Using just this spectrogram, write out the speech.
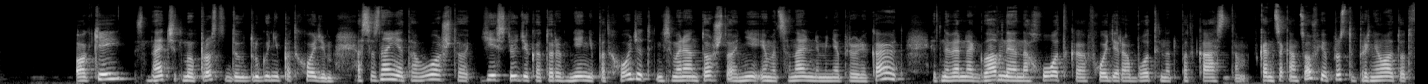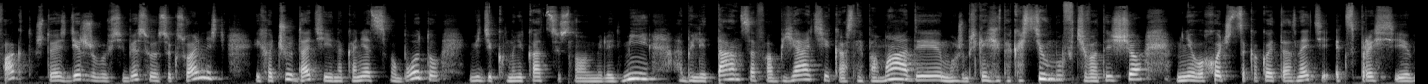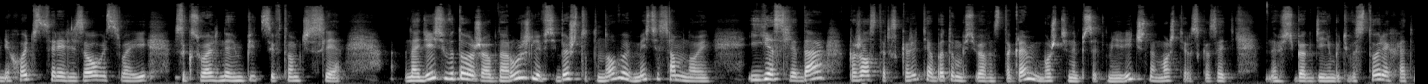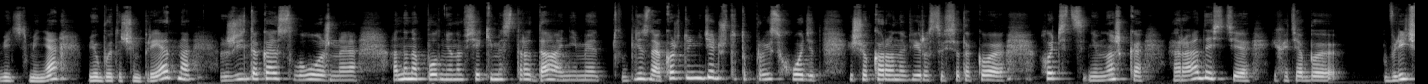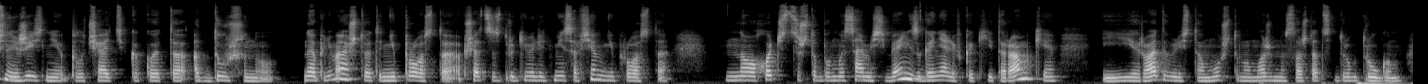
окей, значит, мы просто друг другу не подходим. Осознание того, что есть люди, которые мне не подходят, несмотря на то, что они эмоционально меня привлекают, это, наверное, главная находка в ходе работы над подкастом. В конце концов, я просто приняла тот факт, что я сдерживаю в себе свою сексуальность и хочу дать ей, наконец, свободу в виде коммуникации с новыми людьми, обилия танцев, объятий, красной помады, может быть, каких-то костюмов, чего-то еще. Мне хочется какой-то, знаете, экспрессии, мне хочется реализовывать свои сексуальные амбиции в том числе. Надеюсь, вы тоже обнаружили в себе что-то новое вместе со мной. И если да, пожалуйста, расскажите об этом у себя в Инстаграме. Можете написать мне лично, можете рассказать у себя где-нибудь в историях и отметить меня. Мне будет очень приятно. Жизнь такая сложная, она наполнена всякими страданиями. Не знаю, каждую неделю что-то происходит, еще коронавирус и все такое. Хочется немножко радости и хотя бы в личной жизни получать какую-то отдушину но я понимаю, что это непросто. Общаться с другими людьми совсем непросто. Но хочется, чтобы мы сами себя не загоняли в какие-то рамки и радовались тому, что мы можем наслаждаться друг другом.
